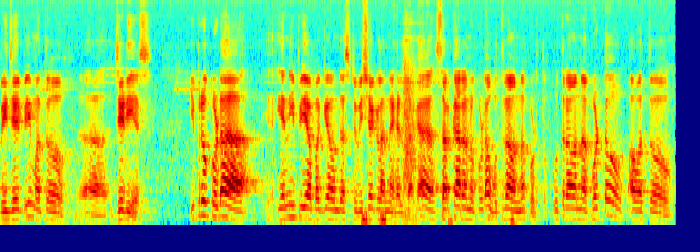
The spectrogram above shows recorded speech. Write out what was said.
ಬಿ ಜೆ ಪಿ ಮತ್ತು ಜೆ ಡಿ ಎಸ್ ಇಬ್ಬರೂ ಕೂಡ ಎನ್ ಇ ಪಿಯ ಬಗ್ಗೆ ಒಂದಷ್ಟು ವಿಷಯಗಳನ್ನು ಹೇಳಿದಾಗ ಸರ್ಕಾರನೂ ಕೂಡ ಉತ್ತರವನ್ನು ಕೊಡ್ತು. ಉತ್ತರವನ್ನು ಕೊಟ್ಟು ಅವತ್ತು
